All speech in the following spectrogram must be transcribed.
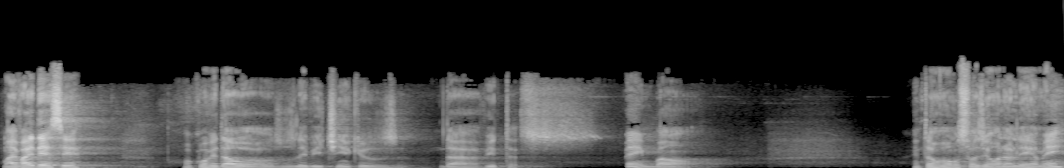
mas vai descer. Vou convidar os, os levitinhos aqui, os davitas. Bem bom. Então vamos fazer uma oração, amém?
